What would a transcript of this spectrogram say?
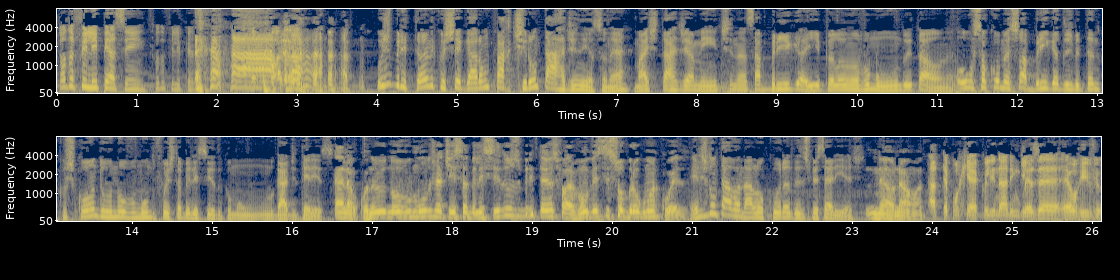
Todo Felipe é assim. Todo Felipe é assim. Os britânicos chegaram, partiram tarde nisso, né? Mais tardiamente nessa briga aí pelo Novo Mundo e tal, né? Ou só começou a briga dos britânicos quando o Novo Mundo foi estabelecido como um lugar de interesse? É, não. Quando o Novo Mundo já tinha estabelecido, os britânicos falaram, vamos ver se sobrou alguma coisa. Eles não estavam na loucura das especiarias. Não, não. Até porque a culinária inglesa é, é horrível.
